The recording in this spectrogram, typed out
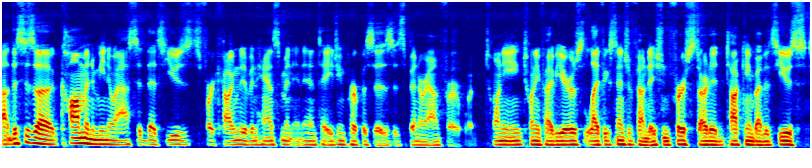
uh, this is a common amino acid that's used for cognitive enhancement and anti-aging purposes. It's been around for what, 20, 25 years. Life Extension Foundation first started talking about its use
